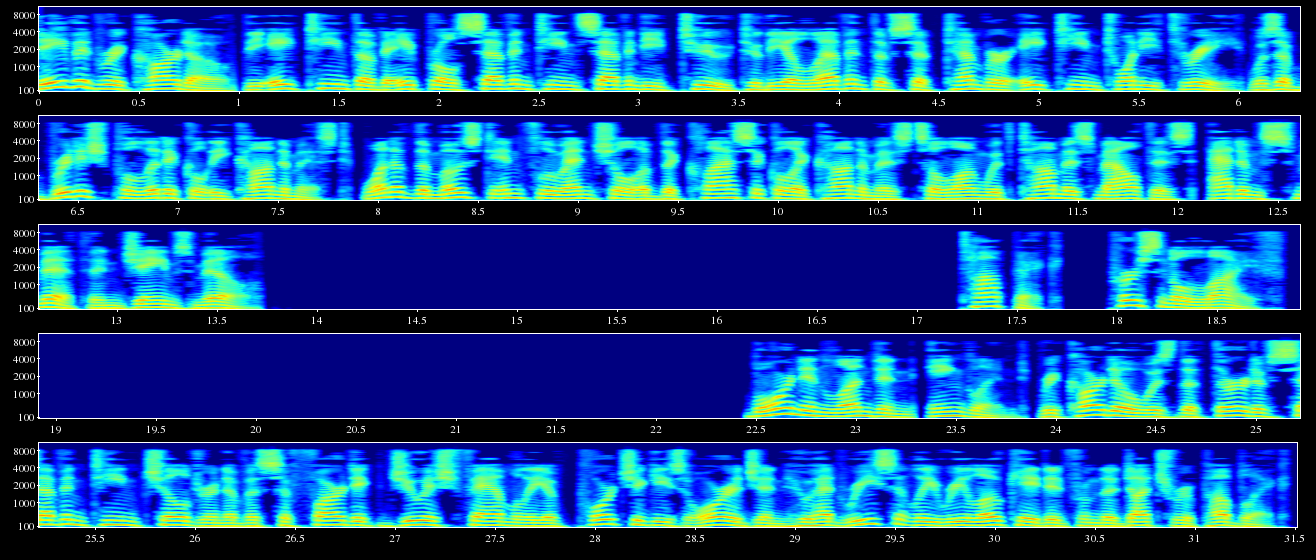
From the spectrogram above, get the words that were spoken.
David Ricardo, the 18th of April 1772 to the 11th of September 1823, was a British political economist, one of the most influential of the classical economists along with Thomas Malthus, Adam Smith and James Mill. Topic: Personal life. Born in London, England, Ricardo was the third of 17 children of a Sephardic Jewish family of Portuguese origin who had recently relocated from the Dutch Republic.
